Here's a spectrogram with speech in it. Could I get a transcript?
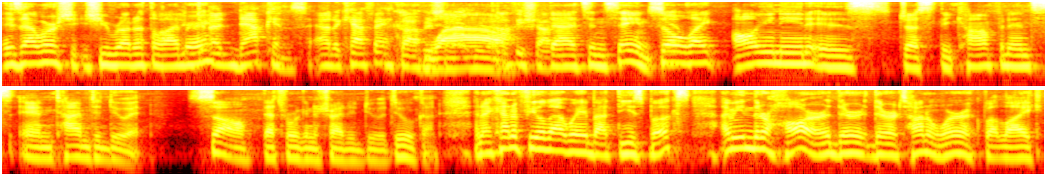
Is that where she, she wrote at the library? Uh, napkins at a cafe. Coffee shop. Wow, Coffee shop. that's insane. So Yeah. like all you need is just the confidence and time to do it. So that's what we're gonna try to do at Dulucon. And I kind of feel that way about these books. I mean, they're hard. They're they're a ton of work, but like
